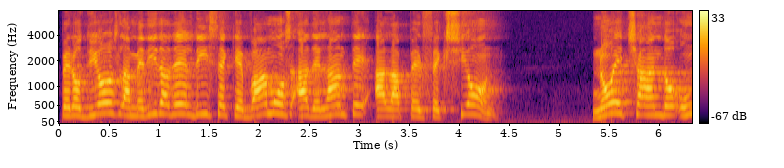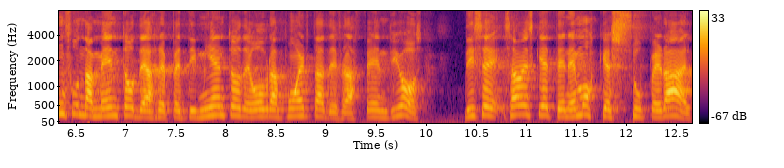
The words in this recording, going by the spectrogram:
pero Dios, la medida de él dice que vamos adelante a la perfección, no echando un fundamento de arrepentimiento de obras muertas de la fe en Dios, Dice, ¿sabes qué? Tenemos que superar.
